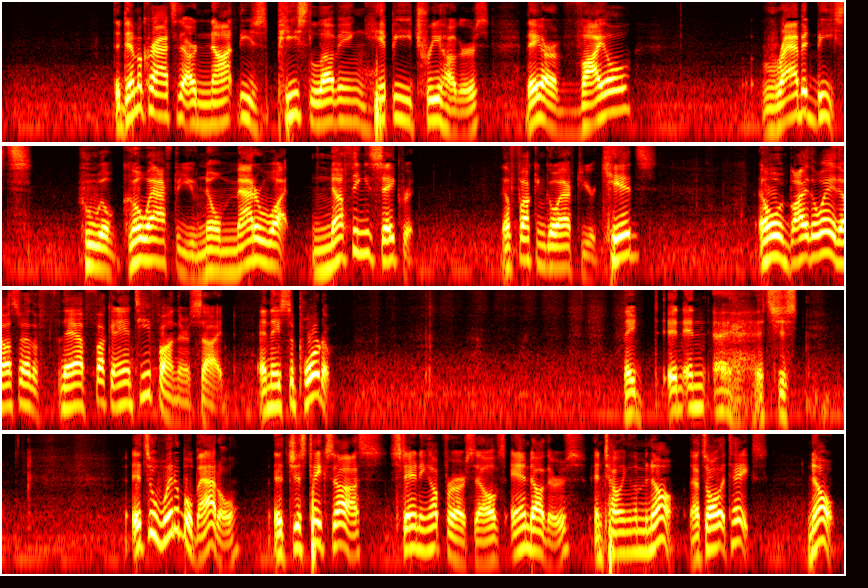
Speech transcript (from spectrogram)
The Democrats are not these peace loving, hippie tree huggers. They are vile, rabid beasts who will go after you no matter what. Nothing is sacred. They'll fucking go after your kids. Oh, and by the way, they also have a, they have fucking Antifa on their side, and they support them. They and, and uh, it's just it's a winnable battle. It just takes us standing up for ourselves and others and telling them no. That's all it takes. No,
